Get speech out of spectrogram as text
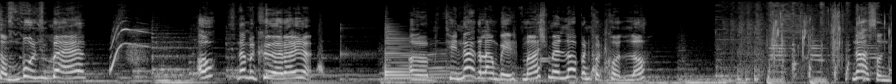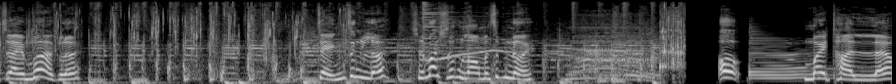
สมบูรณ์แบบโอ้นั่นมันคืออะไรน่ะ เออทีน่ากำลังบีบมาร์ชเมลโล่เป็นขดๆเหรอ น่าสนใจมากเลย เจ๋งจังเลย ฉันว่าฉันต้องลองมันสักหน่อย โอ้ไม่ทันแล้ว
